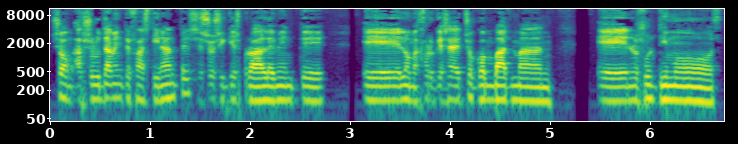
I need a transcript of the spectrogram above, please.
son absolutamente fascinantes. Eso sí que es probablemente eh, lo mejor que se ha hecho con Batman en los últimos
